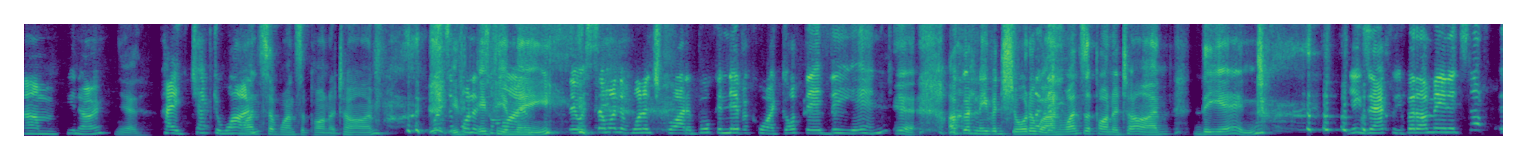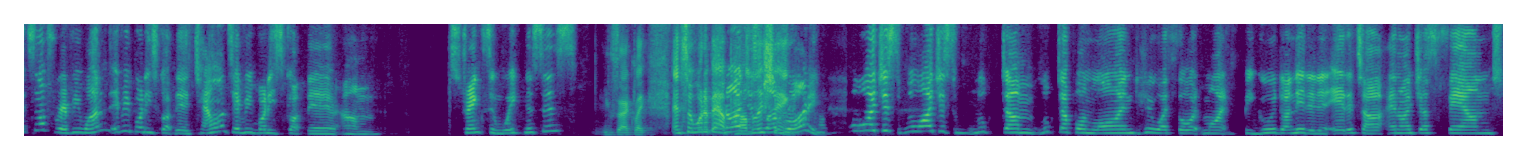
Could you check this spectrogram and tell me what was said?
Um, you know, yeah, page chapter one. once once upon a time. Once if, upon a if you're time, me, there was someone that wanted to write a book and never quite got there. The end. yeah, I've got an even shorter one. Once upon a time, the end. exactly but i mean it's not it's not for everyone everybody's got their talents everybody's got their um strengths and weaknesses exactly. And so, what about and publishing? writing well i just well i just looked um looked up online who i thought might be good i needed an editor and i just found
